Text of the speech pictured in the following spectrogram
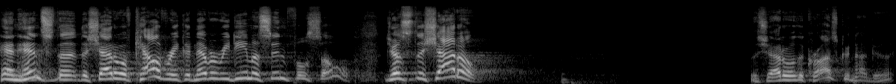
And hence, the, the shadow of Calvary could never redeem a sinful soul. Just the shadow. The shadow of the cross could not do it.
